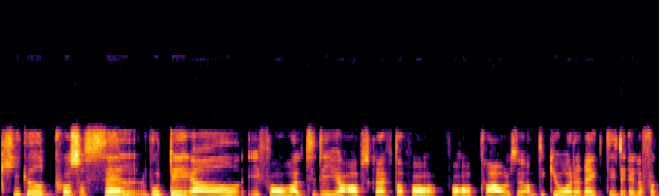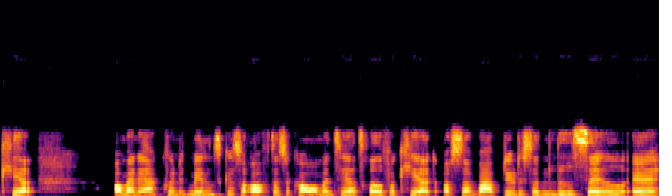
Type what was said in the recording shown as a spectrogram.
kiggede på sig selv, vurderede i forhold til de her opskrifter for, for opdragelse, om de gjorde det rigtigt eller forkert. Og man er kun et menneske, så ofte så kommer man til at træde forkert, og så var, blev det sådan ledsaget af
